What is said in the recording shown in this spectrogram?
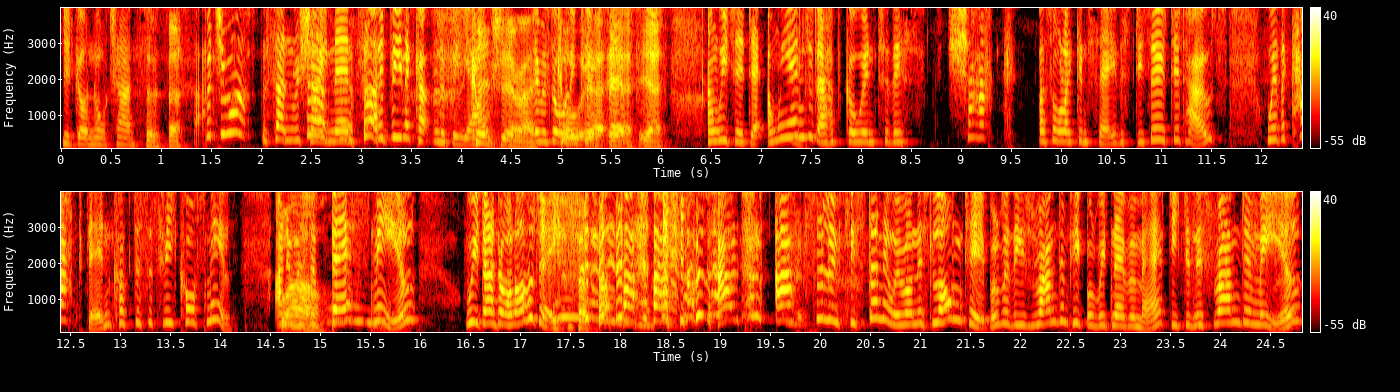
You'd go, "No chance." but you what? The sun was shining. There'd been a couple of beers. Of course there are. It was all Cool, yeah, inclusive. Yeah, yeah. And we did it. And we ended up going to this shack. That's all I can say. This deserted house where the captain cooked us a three course meal. And it was the best meal we'd had all holidays. it was absolutely stunning. We were on this long table with these random people we'd never met, eating this random meal.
